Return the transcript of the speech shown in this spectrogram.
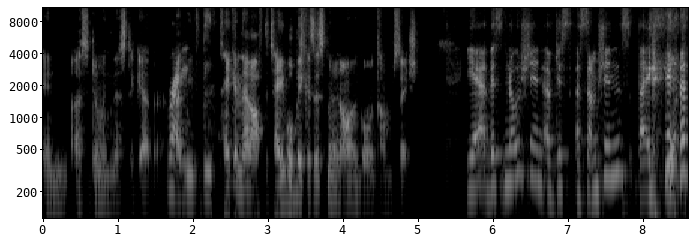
in us doing this together. Right. Like we've, we've taken that off the table because it's been an ongoing conversation. Yeah, this notion of just assumptions, like yeah.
